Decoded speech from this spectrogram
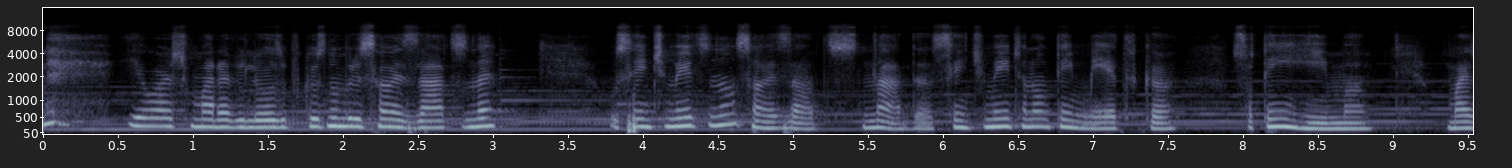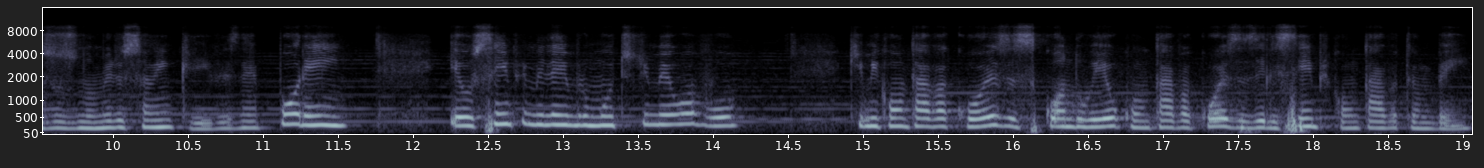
e eu acho maravilhoso porque os números são exatos, né? Os sentimentos não são exatos, nada. Sentimento não tem métrica, só tem rima, mas os números são incríveis, né? Porém, eu sempre me lembro muito de meu avô, que me contava coisas, quando eu contava coisas, ele sempre contava também.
